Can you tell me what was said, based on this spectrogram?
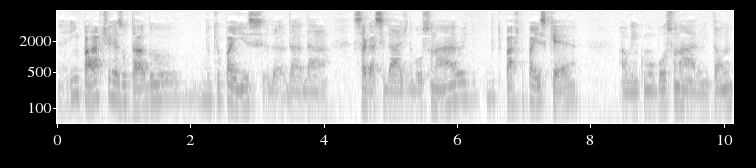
é, em parte resultado do que o país, da, da, da, sagacidade do Bolsonaro e do que parte do país quer alguém como o Bolsonaro. Então,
